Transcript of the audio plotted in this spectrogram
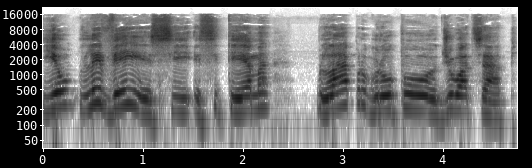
e eu levei esse, esse tema lá para o grupo de WhatsApp.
